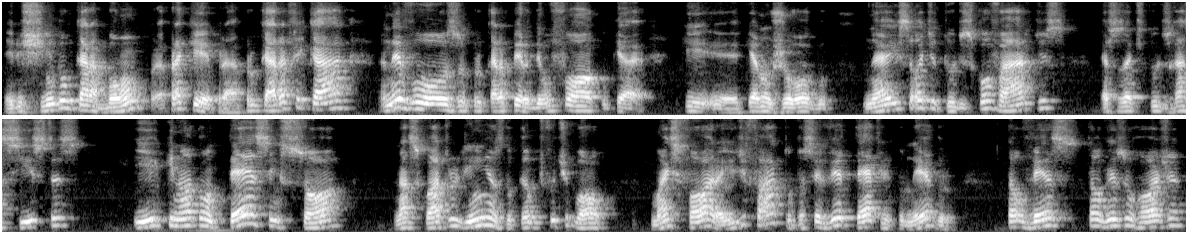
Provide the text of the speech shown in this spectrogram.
Ele xinga um cara bom para quê? Para o cara ficar nervoso, para o cara perder o foco que é, que, que é no jogo. Né? E são atitudes covardes, essas atitudes racistas, e que não acontecem só nas quatro linhas do campo de futebol, mas fora. E, de fato, você vê técnico negro, talvez, talvez o Roger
